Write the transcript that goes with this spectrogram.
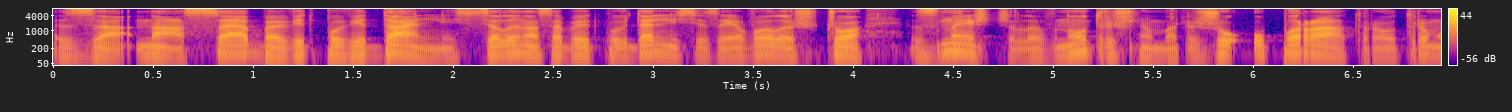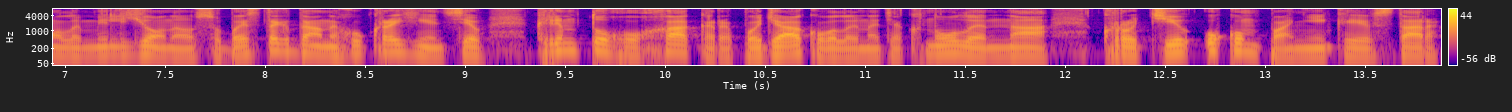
за на себе відповідальність, взяли на себе відповідальність і заявили, що знищили внутрішню мережу оператора, отримали мільйони особистих даних українців. Крім того, хакери подякували, натякнули на кротів у компанії Київстар.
